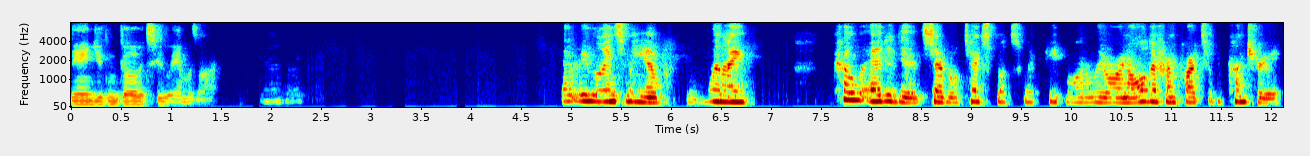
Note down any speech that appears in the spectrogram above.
then you can go to Amazon. Mm-hmm. That reminds me of when I co edited several textbooks with people, and we were in all different parts of the country.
